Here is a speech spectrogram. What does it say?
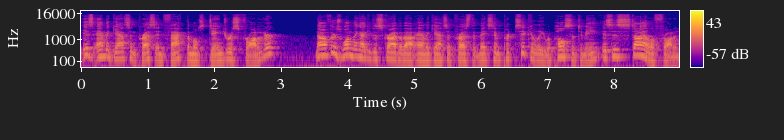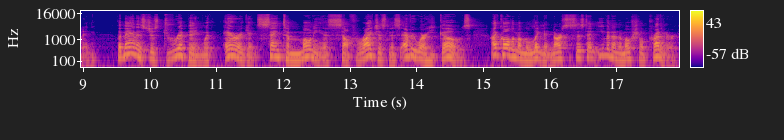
Is Amagansett Press in fact the most dangerous frauditor? Now, if there's one thing I could describe about Amagansett Press that makes him particularly repulsive to me, is his style of frauditing. The man is just dripping with arrogant, sanctimonious self-righteousness everywhere he goes. I've called him a malignant narcissist and even an emotional predator,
